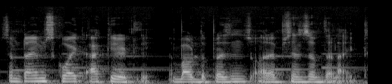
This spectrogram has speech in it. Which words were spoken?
sometimes quite accurately, about the presence or absence of the light.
